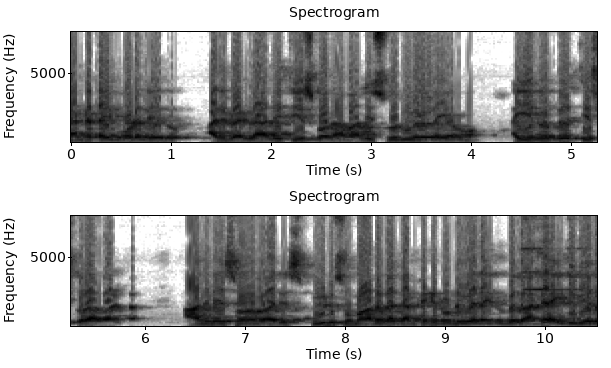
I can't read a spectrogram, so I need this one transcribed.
గంట టైం కూడా లేదు. అది వెళ్ళాలి తీసుకురావాలి సూర్యోదయం అయ్యేలోపే తీసుకురావాలట. ఆంజనేయ స్వామి వారి స్పీడ్ సుమారుగా గంటకి రెండు వేల ఐదు వందలు అంటే ఐదు వేల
